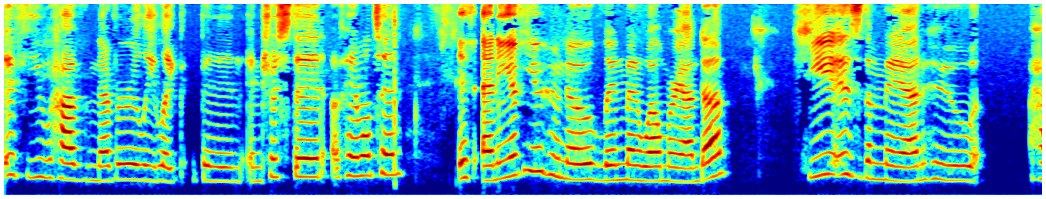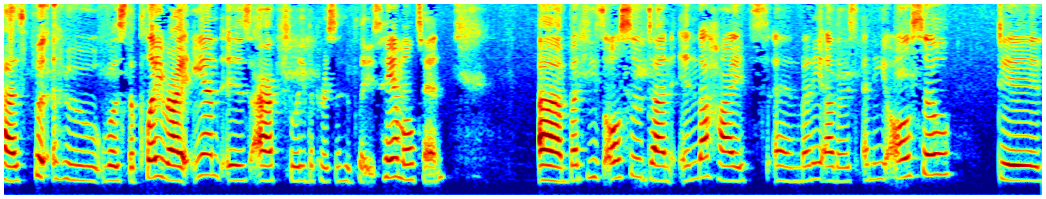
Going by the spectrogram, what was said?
if you have never really like been interested of Hamilton, if any of you who know Lin Manuel Miranda, he is the man who has put who was the playwright and is actually the person who plays Hamilton. Um, but he's also done In the Heights and many others, and he also did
